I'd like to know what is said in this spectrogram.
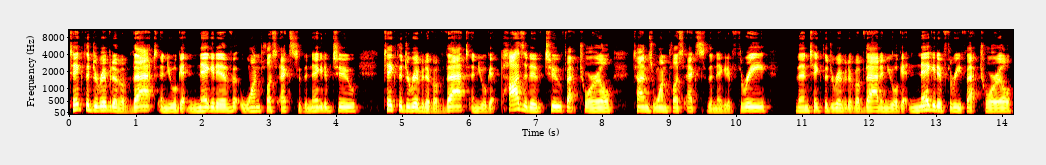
Take the derivative of that, and you will get negative 1 plus x to the negative 2. Take the derivative of that, and you will get positive 2 factorial times 1 plus x to the negative 3. Then take the derivative of that, and you will get negative 3 factorial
